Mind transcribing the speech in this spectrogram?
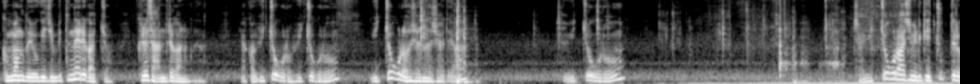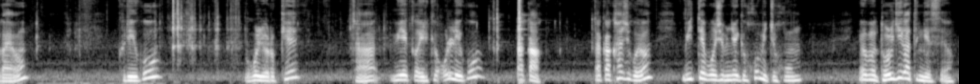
금방도 여기 지금 밑에 내려갔죠? 그래서 안 들어가는 거예요. 약간 위쪽으로 위쪽으로. 위쪽으로 넣으셔야 돼요. 자 위쪽으로. 자 위쪽으로 하시면 이렇게 쭉 들어가요. 그리고 이걸 이렇게 자 위에 거 이렇게 올리고 딱깍 딱깍 하시고요. 밑에 보시면 여기 홈 있죠 홈. 여러분 돌기 같은 게 있어요. 이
